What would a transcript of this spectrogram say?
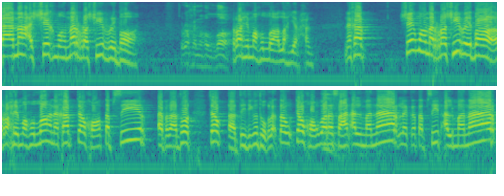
ลามะอัชเชคมุฮัมมัดรอชีรริบอรอฮิมะฮุลลอฮ์รอฮิมะฮุลลอฮ์อัลลอฮ์ยัรฮัมนะครับ เชคมุฮัมมัดรอชีรริดารอฮิมะฮุลลอฮ์นะครับ เจ้าของตับซีรเอ่อประธานโทษ เจ้าเอ่อจริงๆก็ถูกแล้วเจ้าเจ้าของวารสารอัลมานาร์และก็ตับซีรอัลมานาร์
